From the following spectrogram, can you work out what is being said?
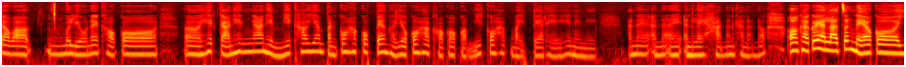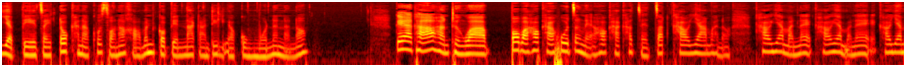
กะว่าเมื่อเลียวในเขาก็เอ่อเหตุการณ์เฮ็ดงานเห็นมีข้าวย่ำปันก็หักก็แป้งเขายอก็หักเขาก็ก็มีก็หักใหม่แปรเทให้ในนี่อันไหนอันไหนอันไรหันนั่นขนาดเนาะอ๋อค่ะก็อย่าลาจังแนวก็อย่าไปใจตกขนาดโคสอนเขามันก็เป็นหน้าการที่เหลียวกงมวนนั่นน่ะเนาะแก้ค่ะหันถึงว่า ราะว่าเฮาคาฮู้จังไหนเฮาคาเข้าใจจัดข้าวยามค่ะเนาะข้าวยามอันไหนข้าวยามอันไหนข้าวยาม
